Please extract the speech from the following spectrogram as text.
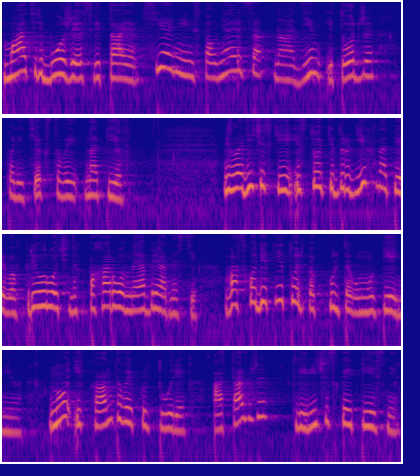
«Матерь Божия святая». Все они исполняются на один и тот же политекстовый напев. Мелодические истоки других напевов, приуроченных к похоронной обрядности, восходят не только к культовому пению, но и к кантовой культуре, а также к лирической песне,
